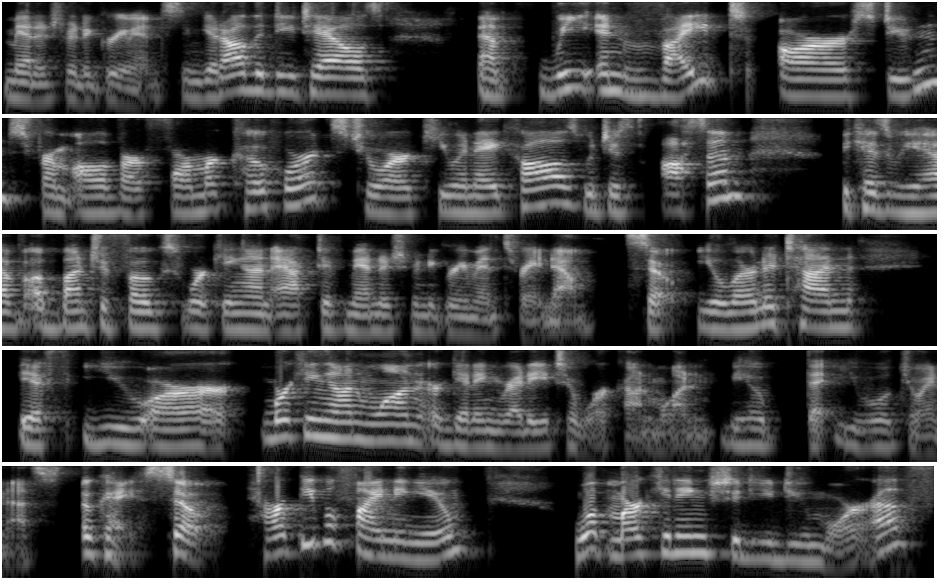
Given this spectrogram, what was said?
management agreements and get all the details. Um, we invite our students from all of our former cohorts to our q&a calls which is awesome because we have a bunch of folks working on active management agreements right now. So you'll learn a ton if you are working on one or getting ready to work on one. We hope that you will join us. Okay, so how are people finding you? What marketing should you do more of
